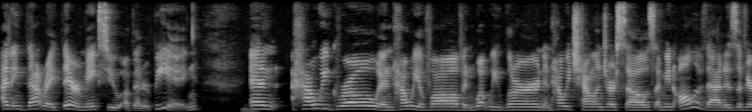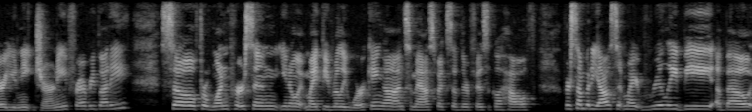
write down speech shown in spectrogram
I think that right there makes you a better being. Mm-hmm. and how we grow and how we evolve and what we learn and how we challenge ourselves i mean all of that is a very unique journey for everybody so for one person you know it might be really working on some aspects of their physical health for somebody else it might really be about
